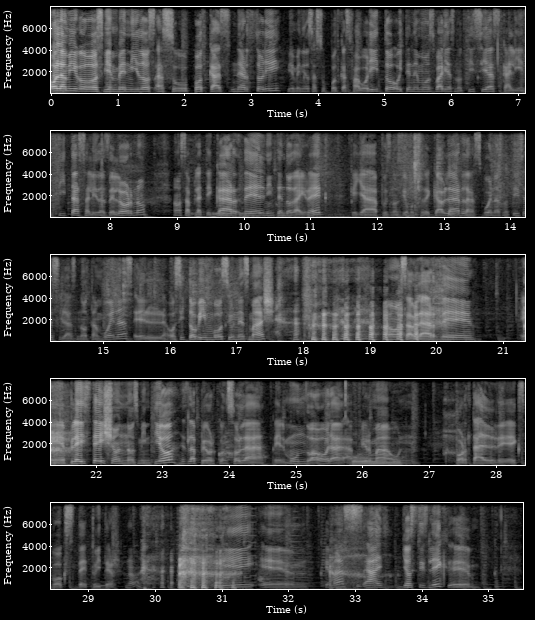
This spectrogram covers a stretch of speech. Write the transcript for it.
Hola amigos, bienvenidos a su podcast Nerd Story, bienvenidos a su podcast favorito. Hoy tenemos varias noticias calientitas salidas del horno. Vamos a platicar del Nintendo Direct, que ya pues nos dio mucho de qué hablar, las buenas noticias y las no tan buenas. El osito bimbo si un Smash. Vamos a hablar de eh, PlayStation nos mintió, es la peor consola del mundo ahora, afirma Uh. un portal de Xbox de Twitter, ¿no? y em, ¿qué más? Ah, Justice League. em,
